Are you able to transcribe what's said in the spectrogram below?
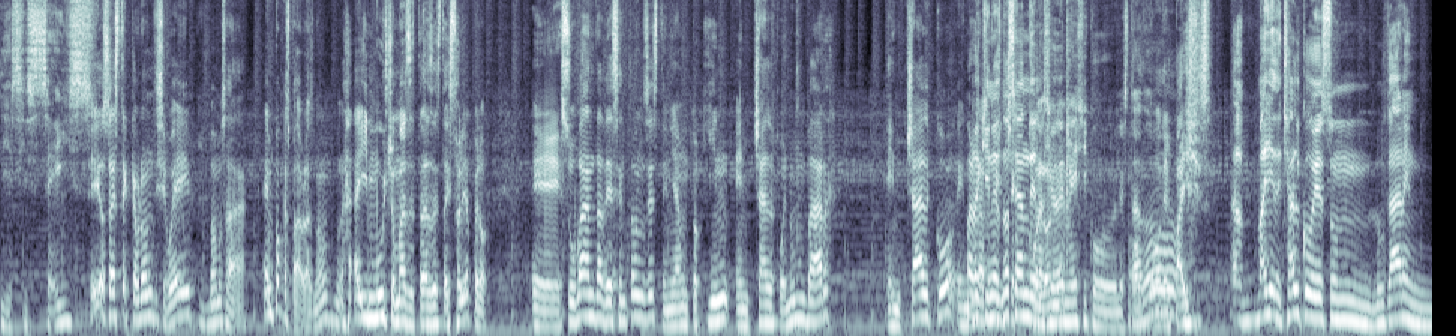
16. Sí, o sea, este cabrón dice, güey, pues vamos a... En pocas palabras, ¿no? Hay mucho más detrás de esta historia, pero eh, su banda de ese entonces tenía un toquín en Chalco, en un bar en Chalco. En Para quienes no sean de la Ciudad de México o el estado. O, del país. Ah, Valle de Chalco es un lugar en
